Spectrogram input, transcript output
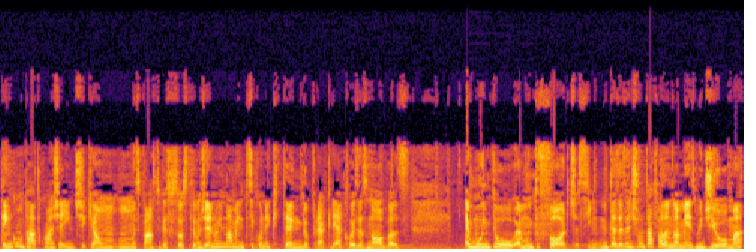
têm contato com a gente, que é um, um espaço em que as pessoas estão genuinamente se conectando para criar coisas novas, é muito, é muito forte, assim. Muitas vezes a gente não está falando o mesmo idioma,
